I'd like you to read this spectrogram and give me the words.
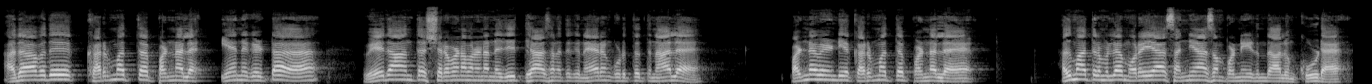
அதாவது கர்மத்தை பண்ணலை. ஏன்னு கேட்டால் வேதாந்த சிரவண மரண நிதித்தியாசனத்துக்கு நேரம் கொடுத்ததுனால பண்ண வேண்டிய கர்மத்தை பண்ணலை. அது மாத்திரமில்ல முறையாக சந்நியாசம் பண்ணியிருந்தாலும் கூட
